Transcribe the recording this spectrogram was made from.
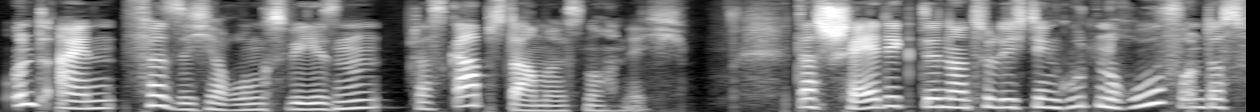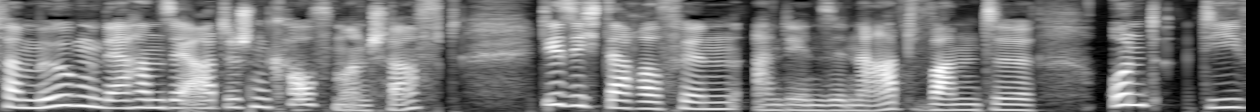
und ein Versicherungswesen, das gab's damals noch nicht. Das schädigte natürlich den guten Ruf und das Vermögen der hanseatischen Kaufmannschaft, die sich daraufhin an den Senat wandte und die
